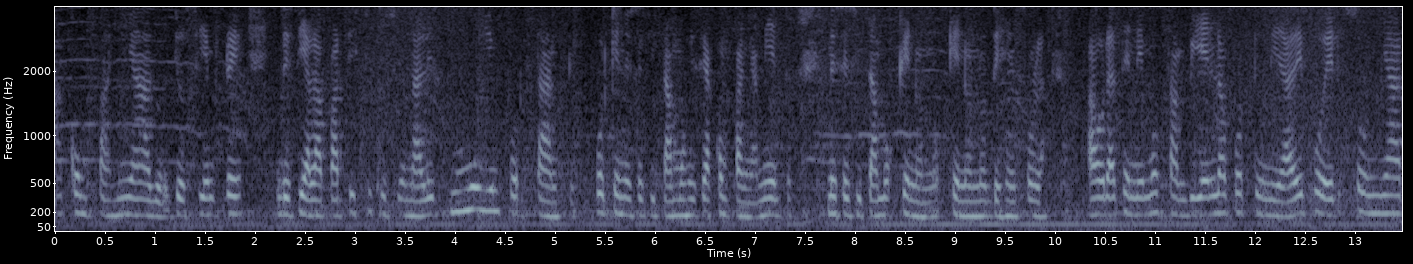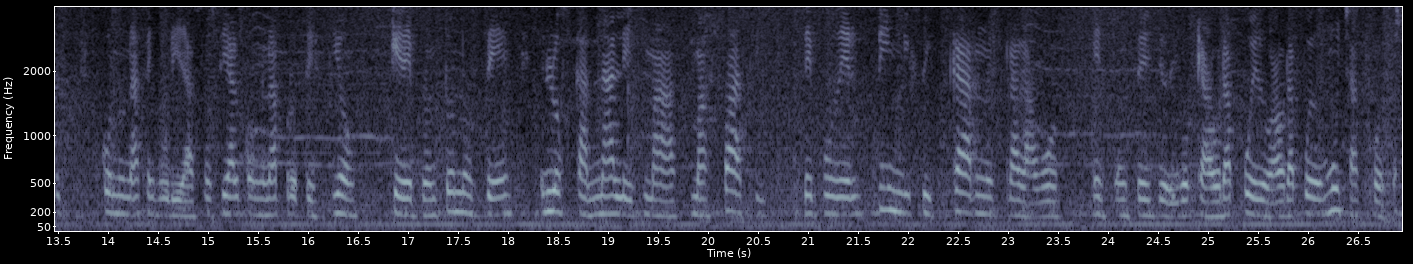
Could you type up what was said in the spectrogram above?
acompañados. Yo siempre decía, la parte institucional es muy importante porque necesitamos ese acompañamiento, necesitamos que no, que no nos dejen sola. Ahora tenemos también la oportunidad de poder soñar con una seguridad social, con una protección, que de pronto nos den los canales más, más fácil de poder dignificar nuestra labor. Entonces yo digo que ahora puedo, ahora puedo muchas cosas.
